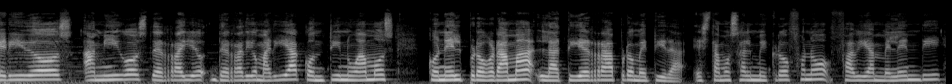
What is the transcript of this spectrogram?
Queridos amigos de Radio, de Radio María, continuamos con el programa La Tierra Prometida. Estamos al micrófono Fabián Melendi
